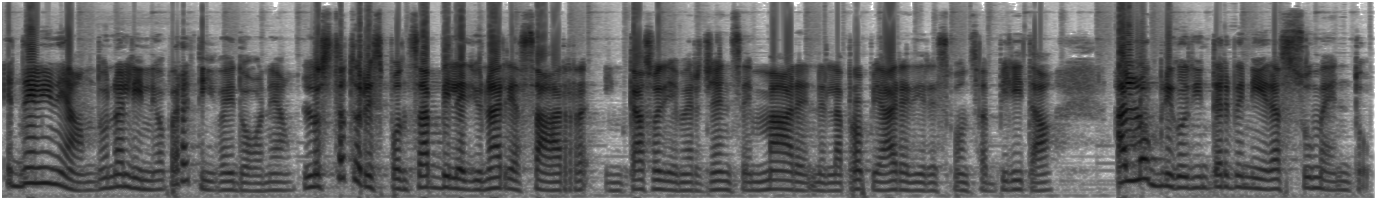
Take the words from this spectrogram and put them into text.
e delineando una linea operativa idonea. Lo Stato responsabile di un'area SAR in caso di emergenza in mare nella propria area di responsabilità, ha l'obbligo di intervenire assumendo,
